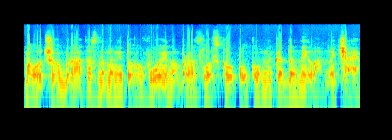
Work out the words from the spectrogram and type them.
молодшого брата знаменитого воїна братславського полковника Данила Нечая.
